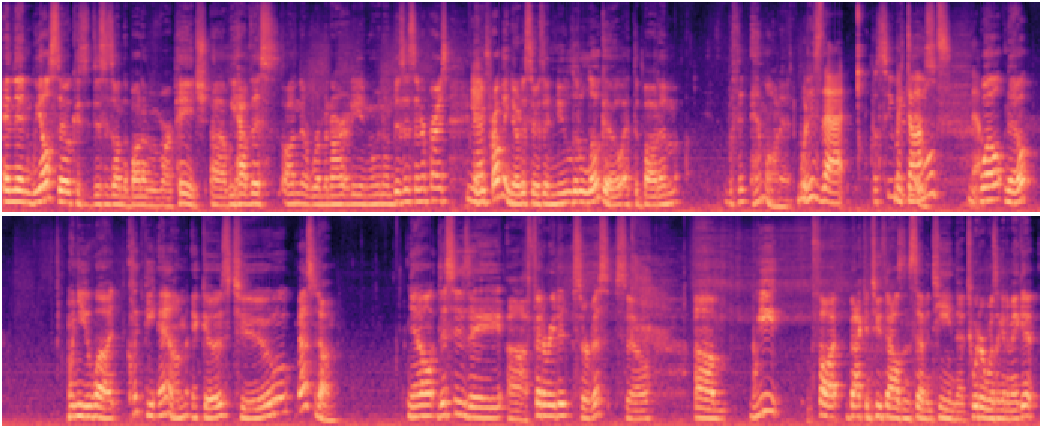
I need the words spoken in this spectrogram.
And then we also, because this is on the bottom of our page, uh, we have this on the we're minority and women owned business enterprise. And you probably noticed there's a new little logo at the bottom with an M on it. what is that? Let's see what. McDonald's? No. Well, no. When you uh, click the M, it goes to Mastodon. Now, this is a uh, federated service, so um, we thought back in 2017 that Twitter wasn't going to make it.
